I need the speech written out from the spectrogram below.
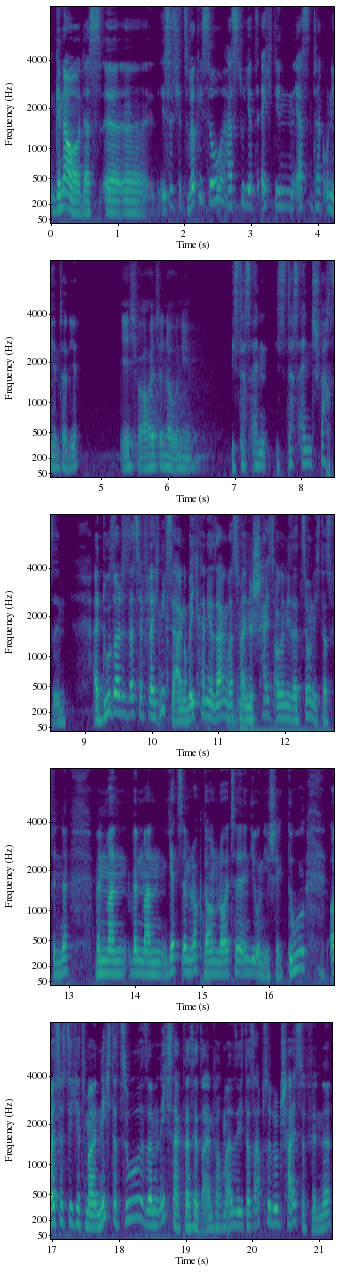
genau, das, äh, ist es jetzt wirklich so? Hast du jetzt echt den ersten Tag Uni hinter dir? Ich war heute in der Uni. Ist das ein, ist das ein Schwachsinn? Äh, Du solltest das ja vielleicht nicht sagen, aber ich kann ja sagen, was für eine scheiß Organisation ich das finde, wenn man, wenn man jetzt im Lockdown Leute in die Uni schickt. Du äußerst dich jetzt mal nicht dazu, sondern ich sag das jetzt einfach mal, dass ich das absolut scheiße finde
